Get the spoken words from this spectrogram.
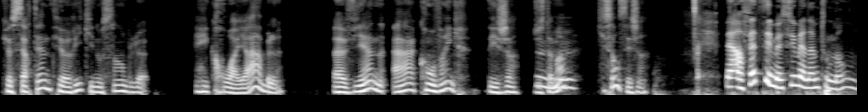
que certaines théories qui nous semblent incroyables euh, viennent à convaincre des gens, justement? Mhm. Qui sont ces gens? Ben, en fait, c'est monsieur et madame tout le monde.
